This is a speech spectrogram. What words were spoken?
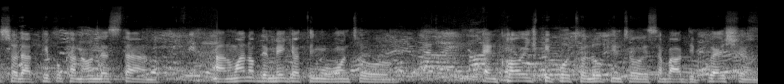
so that people can understand. And one of the major things we want to encourage people to look into is about depression.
